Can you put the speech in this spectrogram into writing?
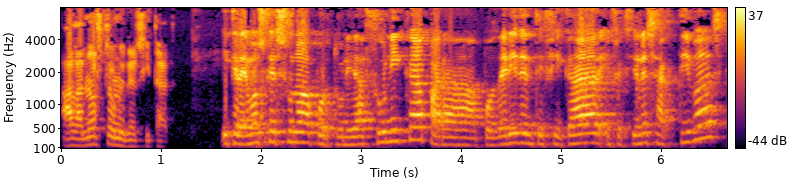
a la nostra universitat. Y creemos que es una oportunidad única para poder identificar infecciones activas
